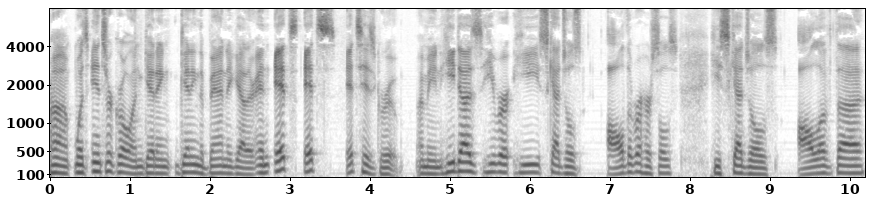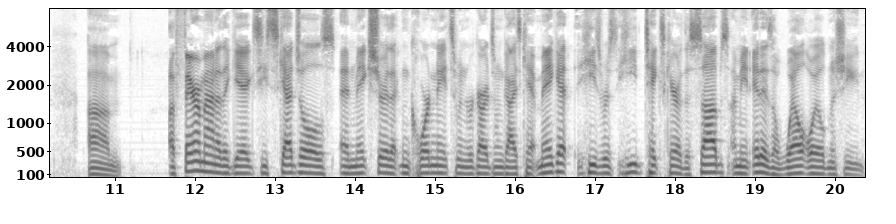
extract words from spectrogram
Um, was integral in getting getting the band together, and it's it's it's his group. I mean, he does he re, he schedules all the rehearsals, he schedules all of the um, a fair amount of the gigs. He schedules and makes sure that and coordinates when regards when guys can't make it. He's res- he takes care of the subs. I mean, it is a well-oiled machine.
